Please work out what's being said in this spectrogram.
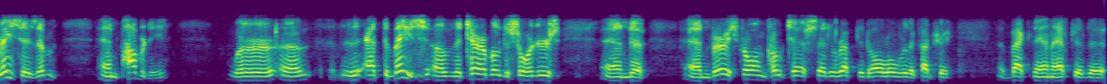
racism and poverty were uh, at the base of the terrible disorders and uh, and very strong protests that erupted all over the country uh, back then after the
